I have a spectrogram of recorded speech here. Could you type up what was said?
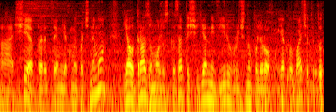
А ще перед тим як ми почнемо, я одразу можу сказати, що я не вірю в ручну поліровку. Як ви бачите, тут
